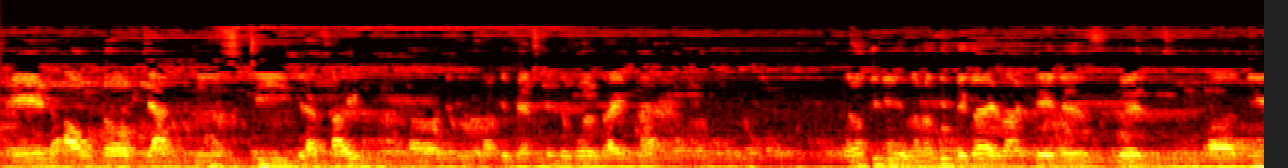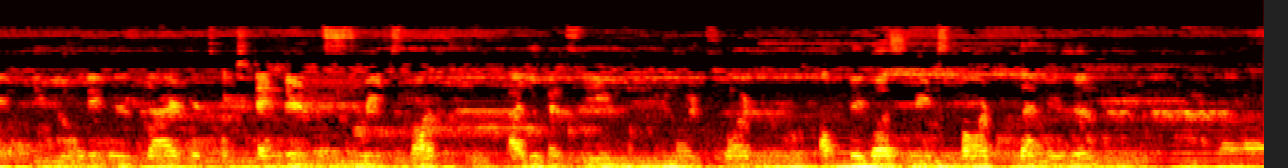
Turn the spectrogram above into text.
made out of Japanese tea graphite, uh, which is one of the best in the world right now. One of the one of the bigger advantages with uh, the, the Glory is that it's extended sweet spot. As you can see, you know, it's got a bigger sweet spot than usual. Uh,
